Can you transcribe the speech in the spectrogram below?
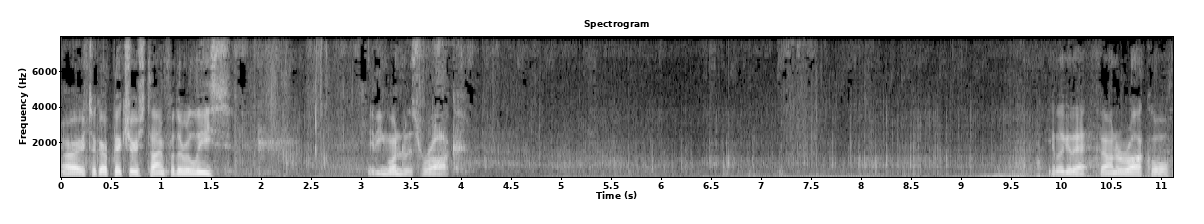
All right, took our pictures. Time for the release. Maybe you can go under this rock. Hey, look at that. Found a rock hole.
